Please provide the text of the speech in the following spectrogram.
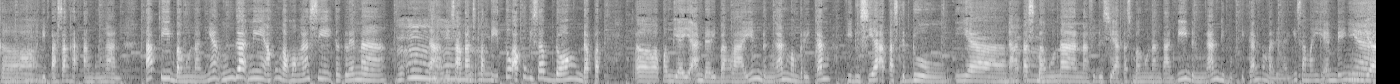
ke hmm. dipasang hak tanggungan. Tapi bangunannya enggak nih, aku nggak mau ngasih ke Glena. Hmm, nah, misalkan hmm, seperti itu, aku bisa dong dapat uh, pembiayaan dari bank lain dengan memberikan fidusia atas gedung. Iya. Nah, atas mm -hmm. bangunan. Nah, fidusia atas bangunan tadi dengan dibuktikan kembali lagi sama IMB-nya. Iya,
